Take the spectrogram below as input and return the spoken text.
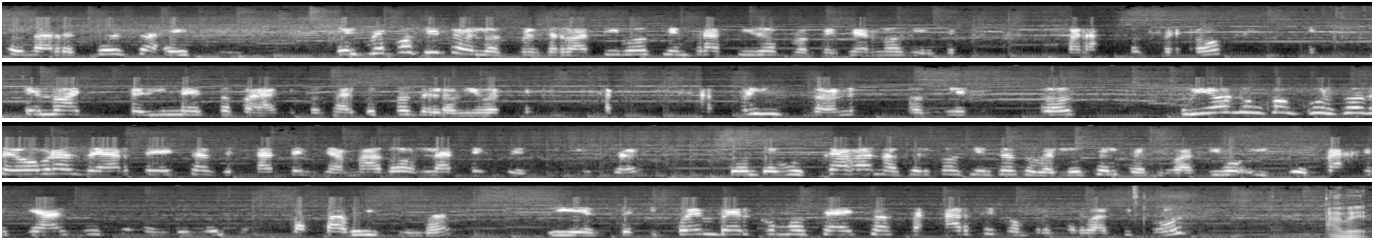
Pues la respuesta es sí. El propósito de los preservativos siempre ha sido protegernos de infecciones para pero que no hay impedimento para que los alumnos de la Universidad de Princeton en 2002 tuvieron un concurso de obras de arte hechas de látex llamado Látex Education, donde buscaban hacer conciencia sobre el uso del preservativo y que está genial, está padrísima. Y, este, y pueden ver cómo se ha hecho hasta arte con preservativos. A ver,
